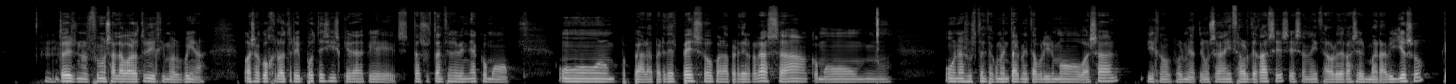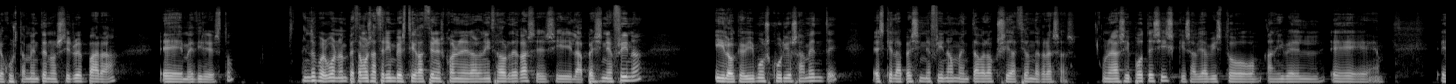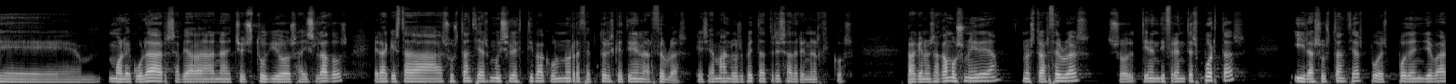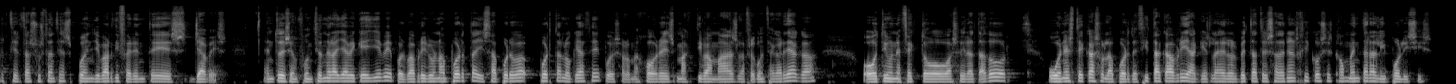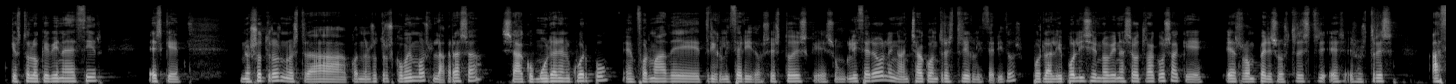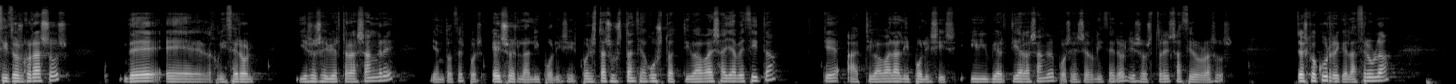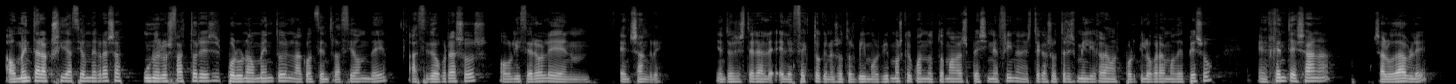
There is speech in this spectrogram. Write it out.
Hmm. Entonces nos fuimos al laboratorio y dijimos, bueno, vamos a coger otra hipótesis que era que esta sustancia se vendía como un, para perder peso, para perder grasa, como una sustancia que aumenta el metabolismo basal. Y dijimos, pues mira, tenemos un analizador de gases, ese analizador de gases maravilloso, que justamente nos sirve para eh, medir esto. Entonces, pues bueno, empezamos a hacer investigaciones con el analizador de gases y la pesinefrina, y lo que vimos curiosamente es que la pesinefrina aumentaba la oxidación de grasas. Una de las hipótesis que se había visto a nivel eh, eh, molecular, se habían hecho estudios aislados, era que esta sustancia es muy selectiva con unos receptores que tienen las células, que se llaman los beta-3 adrenérgicos. Para que nos hagamos una idea, nuestras células tienen diferentes puertas y las sustancias pues pueden llevar ciertas sustancias pueden llevar diferentes llaves. Entonces, en función de la llave que lleve, pues va a abrir una puerta y esa puerta lo que hace, pues a lo mejor es activa más la frecuencia cardíaca o tiene un efecto vasodilatador, o en este caso la puertecita que abría, que es la de los beta 3 adrenérgicos, es que aumenta la lipólisis. Que esto lo que viene a decir es que nosotros, nuestra, cuando nosotros comemos, la grasa se acumula en el cuerpo en forma de triglicéridos. Esto es que es un glicerol enganchado con tres triglicéridos. Pues la lipólisis no viene a ser otra cosa que es romper esos tres, esos tres ácidos grasos del de, glicerol. Y eso se vierte a la sangre y entonces, pues eso es la lipólisis. Pues esta sustancia justo activaba esa llavecita que activaba la lipólisis y vertía la sangre pues ese glicerol y esos tres ácidos grasos. Entonces, ¿qué ocurre? Que la célula aumenta la oxidación de grasas. Uno de los factores es por un aumento en la concentración de ácidos grasos o glicerol en, sangre. Y entonces este era el, efecto que nosotros vimos. Vimos que cuando tomabas pesinefrina, en este caso 3 miligramos por kilogramo de peso, en gente sana, saludable,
